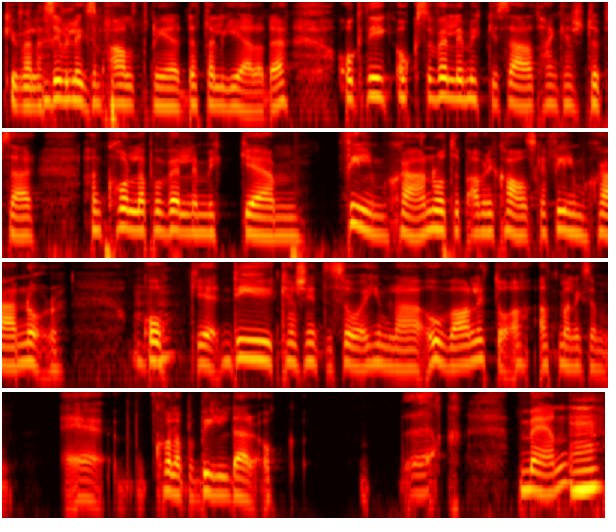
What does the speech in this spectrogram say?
Gud vad Det väl liksom allt mer detaljerade. Och det är också väldigt mycket så här att han kanske typ så här, han kollar på väldigt mycket mm, filmstjärnor, typ amerikanska filmstjärnor. Och eh, det är ju kanske inte så himla ovanligt då, att man liksom eh, kollar på bilder och men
